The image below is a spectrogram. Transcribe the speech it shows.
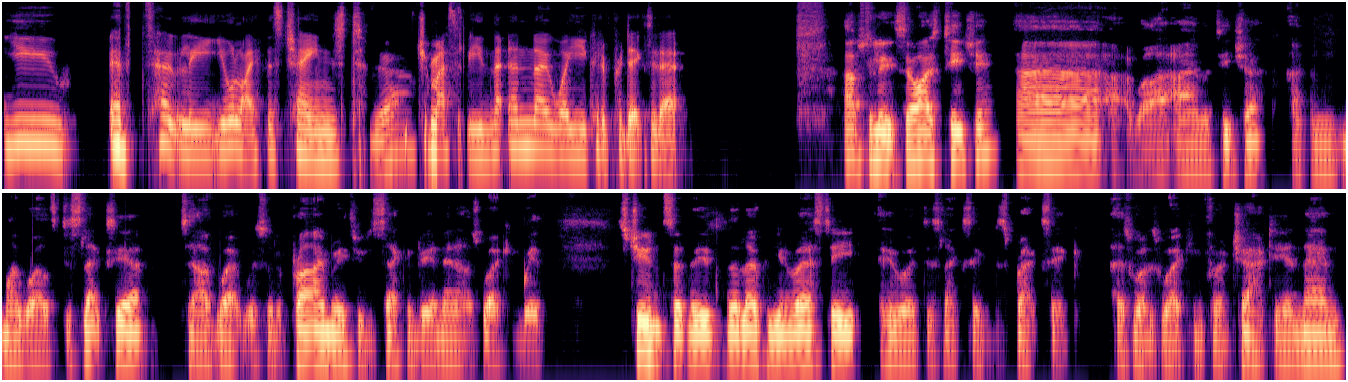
you have totally your life has changed yeah. dramatically, n- and no way you could have predicted it. Absolutely. So I was teaching. Uh, well, I, I am a teacher, and my world's dyslexia. So I've worked with sort of primary through to secondary, and then I was working with students at the, the local university who were dyslexic, and dyspraxic, as well as working for a charity. And then,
